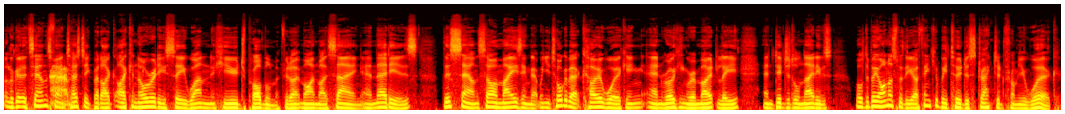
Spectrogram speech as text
Look, it sounds um, fantastic, um, but I, I, can already see one huge problem, if you don't mind my saying, and that is this sounds so amazing that when you talk about co working and working remotely and digital natives, well, to be honest with you, I think you'll be too distracted from your work.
